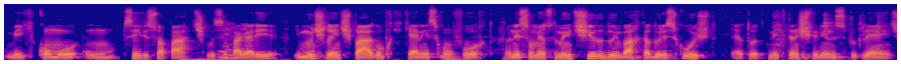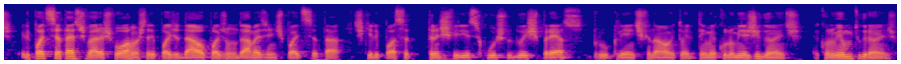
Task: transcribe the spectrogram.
meio que como um serviço à parte que você uhum. pagaria. E muitos clientes pagam porque querem esse conforto. Então, nesse momento, também eu tiro do embarcador esse custo. Eu estou meio que transferindo isso para o cliente. Ele pode setar de várias formas, tá? ele pode dar ou pode não dar, mas a gente pode setar de que ele possa transferir esse custo do expresso para o cliente final. Então ele tem uma economia gigante. Economia é muito grande.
